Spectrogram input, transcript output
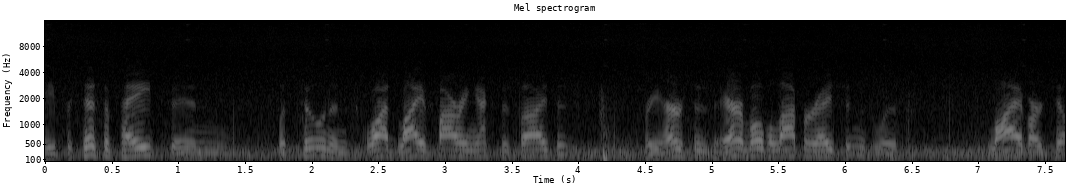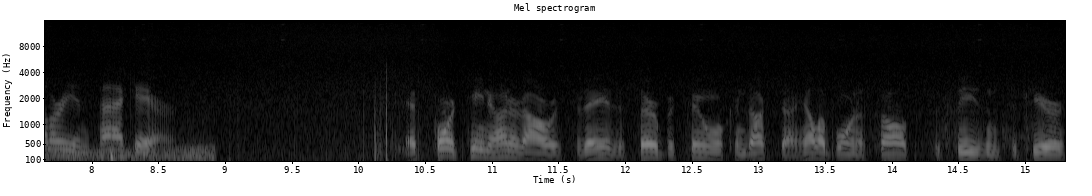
He participates in platoon and squad live firing exercises, rehearses air mobile operations with live artillery and TAC air. At 1400 hours today, the 3rd Platoon will conduct a heliborne assault to seize and secure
